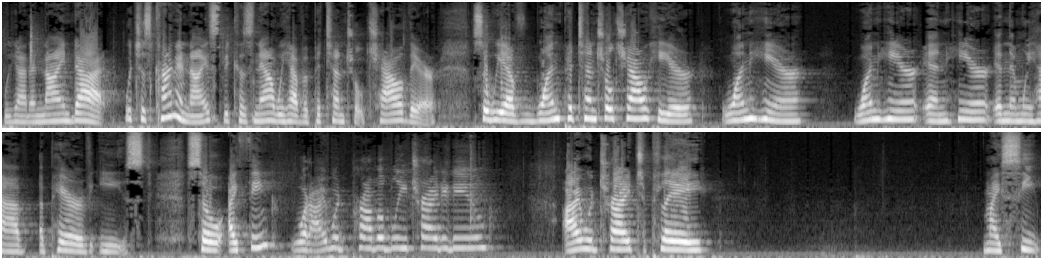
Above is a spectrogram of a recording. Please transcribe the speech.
We got a nine dot, which is kind of nice because now we have a potential chow there. So we have one potential chow here, one here, one here and here, and then we have a pair of east. So I think what I would probably try to do, I would try to play my seat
